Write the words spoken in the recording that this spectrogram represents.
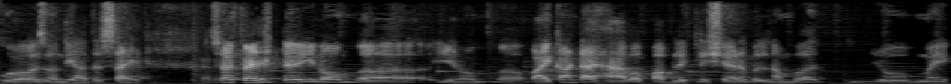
whoever's on the other side. Correct. so i felt uh, you know uh, you know uh, why can't i have a publicly shareable number? Jo main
